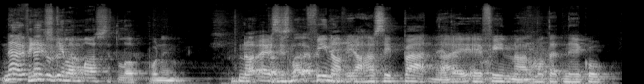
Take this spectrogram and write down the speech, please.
näy, Finskillä massit loppu, niin No ei siis. Finaviahan siitä päättää, Niin. ei, ei Finnair, mutta et niinku,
